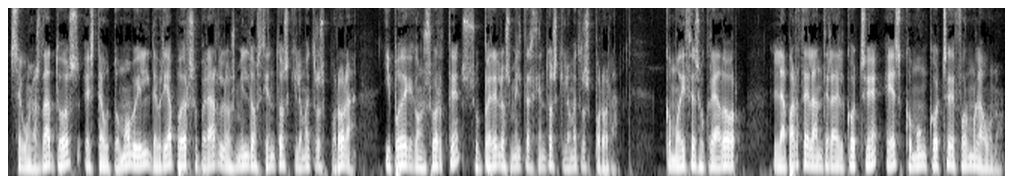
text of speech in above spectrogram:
Según los datos, este automóvil debería poder superar los 1.200 kilómetros por hora y puede que con suerte supere los 1.300 kilómetros por hora. Como dice su creador, la parte delantera del coche es como un coche de Fórmula 1.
